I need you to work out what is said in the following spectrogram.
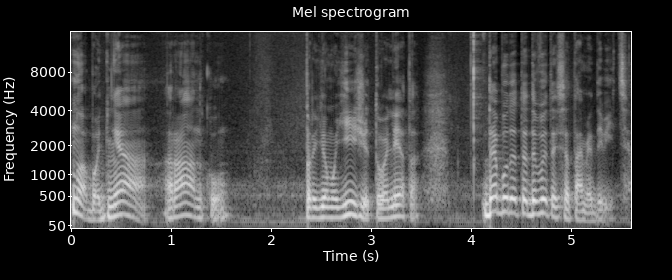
Ну або дня, ранку, прийому їжі, туалета. Де будете дивитися, там і дивіться.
